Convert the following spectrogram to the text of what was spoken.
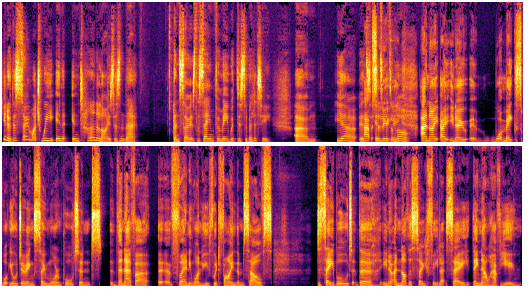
you know there's so much we in, internalize isn't there? And so it's the same for me with disability. Um yeah it's, absolutely it's, it's a lot. And I, I you know what makes what you're doing so more important than ever uh, for anyone who would find themselves disabled the you know another sophie let's say they now have you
